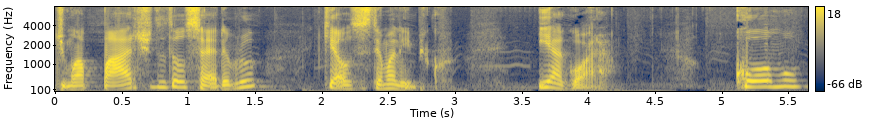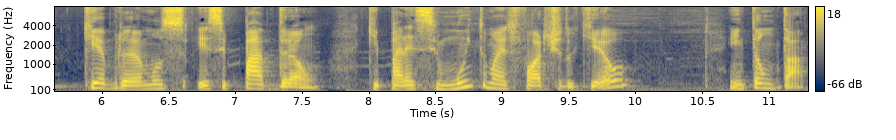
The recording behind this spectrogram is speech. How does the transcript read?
de uma parte do teu cérebro, que é o sistema límbico. E agora? Como quebramos esse padrão que parece muito mais forte do que eu? Então tá,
